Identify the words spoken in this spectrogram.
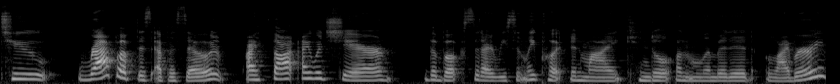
To wrap up this episode, I thought I would share the books that I recently put in my Kindle Unlimited library.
